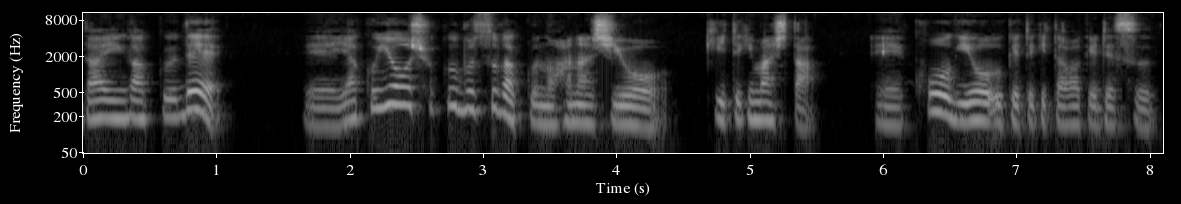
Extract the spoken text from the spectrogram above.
大学で、えー、薬用植物学の話を聞いてきました、えー、講義を受けてきたわけです。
